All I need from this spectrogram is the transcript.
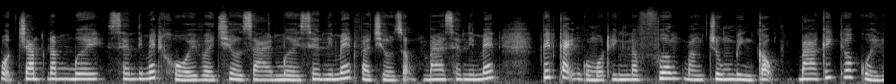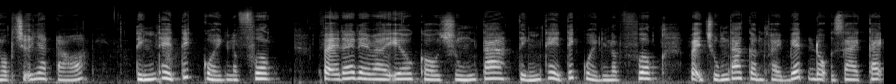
150 cm khối với chiều dài 10 cm và chiều rộng 3 cm. Viết cạnh của một hình lập phương bằng trung bình cộng 3 kích thước của hình hộp chữ nhật đó. Tính thể tích của hình lập phương. Vậy đây đề bài yêu cầu chúng ta tính thể tích của hình lập phương. Vậy chúng ta cần phải biết độ dài cạnh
